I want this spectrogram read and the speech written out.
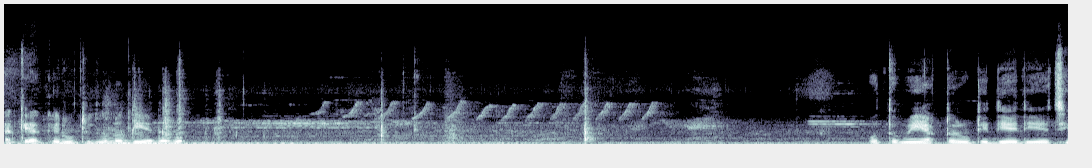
একে একে রুটিগুলো দিয়ে দেবো। প্রথমেই একটা রুটি দিয়ে দিয়েছি।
